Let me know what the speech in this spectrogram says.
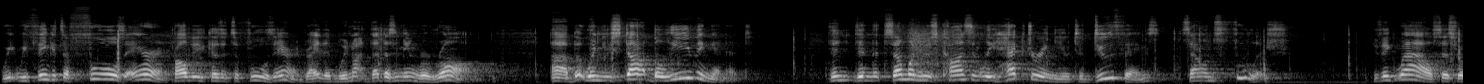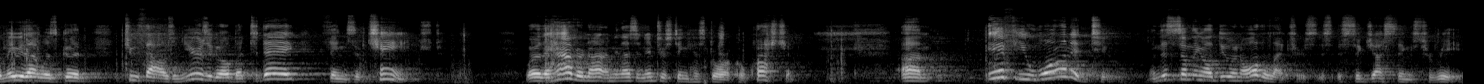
We, we think it's a fool's errand, probably because it's a fool's errand, right? That, we're not, that doesn't mean we're wrong. Uh, but when you stop believing in it, then, then that someone who's constantly hectoring you to do things sounds foolish. You think, wow, Cicero, maybe that was good 2,000 years ago, but today things have changed. Whether they have or not, I mean, that's an interesting historical question. Um, if you wanted to, and this is something I'll do in all the lectures, is, is suggest things to read.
